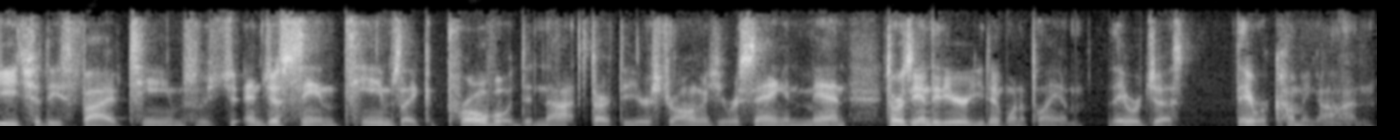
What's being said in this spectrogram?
each of these five teams was and just seeing teams like Provo did not start the year strong as you were saying and man towards the end of the year you didn't want to play them they were just they were coming on.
